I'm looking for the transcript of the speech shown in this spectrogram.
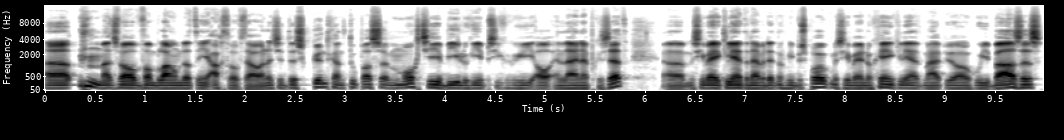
uh, maar het is wel van belang om dat in je achterhoofd te houden. En dat je dus kunt gaan toepassen, mocht je je biologie en psychologie al in lijn hebben gezet. Uh, misschien ben je cliënt en hebben we dit nog niet besproken. Misschien ben je nog geen cliënt, maar heb je wel een goede basis.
